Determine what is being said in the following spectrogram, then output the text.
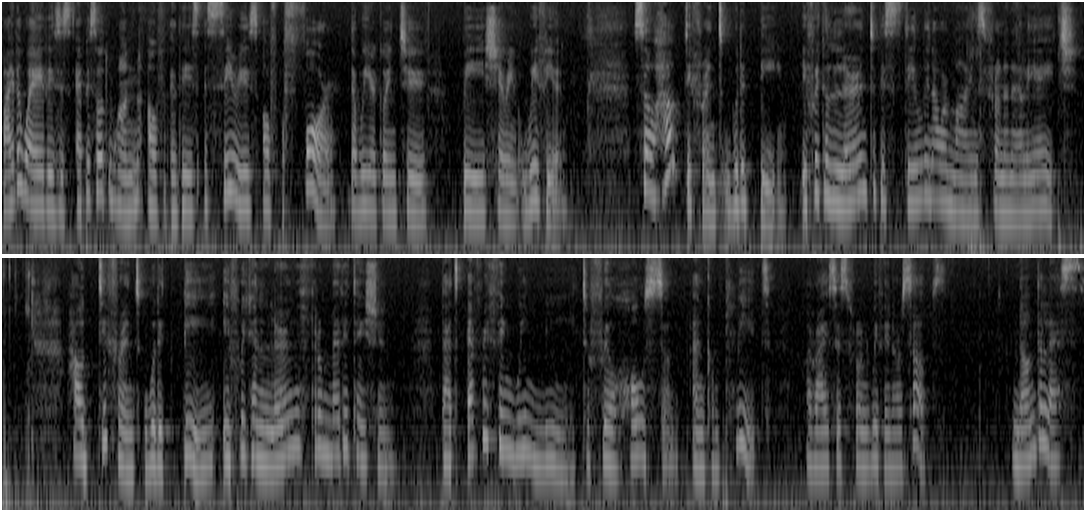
By the way, this is episode one of this series of four that we are going to be sharing with you. So, how different would it be if we could learn to be still in our minds from an early age? How different would it be if we can learn through meditation that everything we need to feel wholesome and complete arises from within ourselves? Nonetheless,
